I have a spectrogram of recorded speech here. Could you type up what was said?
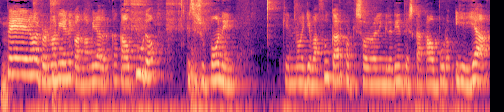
Mm. Pero el problema viene cuando ha mirado el cacao puro, que se supone que no lleva azúcar, porque solo el ingrediente es cacao puro y ya.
